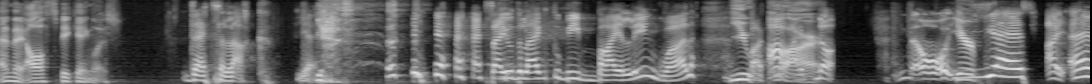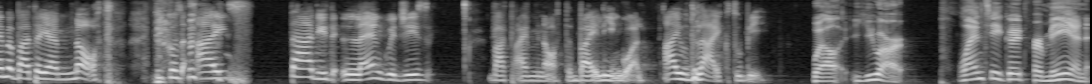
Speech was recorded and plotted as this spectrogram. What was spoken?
and they all speak English. That's a luck. Yes. Yes. yes, I would like to be bilingual. You but are. No, no, You're... yes, I am, but I am not because I studied languages, but I'm not bilingual. I would like to be. Well, you are plenty good for me and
